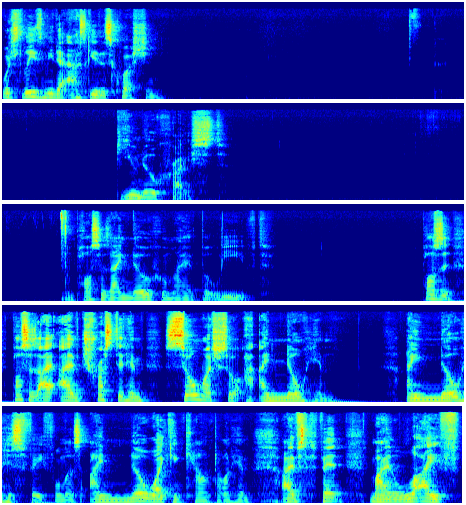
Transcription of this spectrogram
Which leads me to ask you this question. Do you know Christ? And Paul says, I know whom I have believed. Paul says, Paul says I, have trusted him so much so I, I know him. I know his faithfulness. I know I can count on him. I've spent my life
